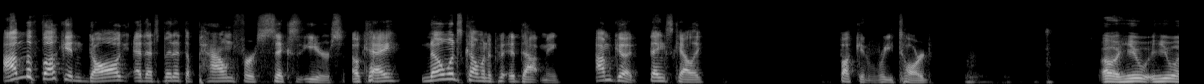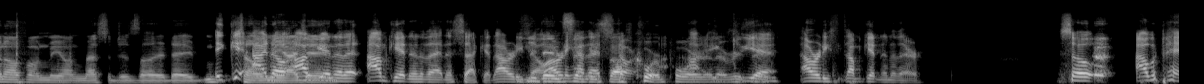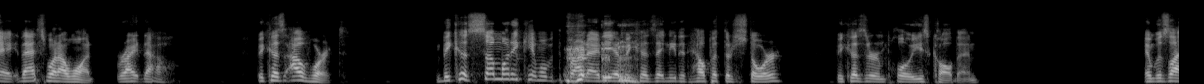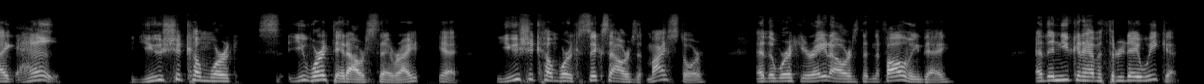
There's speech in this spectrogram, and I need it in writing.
I'm the fucking dog and that's been at the pound for six years. Okay. No one's coming to adopt me. I'm good. Thanks, Kelly. Fucking retard. Oh, he he went off on me on messages the other day. Get- I know. I am getting into that. I'm getting into that in a second. I already know. I already have that softcore porn I- and everything. Yeah, I already. I'm getting into there. So I would pay. That's what I want right now, because I've worked. Because somebody came up with the bright idea because they needed help at their store, because their employees called in. and was like, hey, you should come work. You worked eight hours today, right? Yeah you should come work six hours at my store and then work your eight hours then the following day. And then you can have a three day weekend.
